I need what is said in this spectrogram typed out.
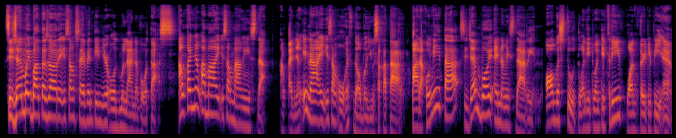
Si Jemboy Baltazar ay isang 17-year-old mula na Votas. Ang kanyang ama ay isang mangingisda. Ang kanyang ina ay isang OFW sa Qatar. Para kumita, si Jemboy ay nangisda rin. August 2, 2023, 1.30pm.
